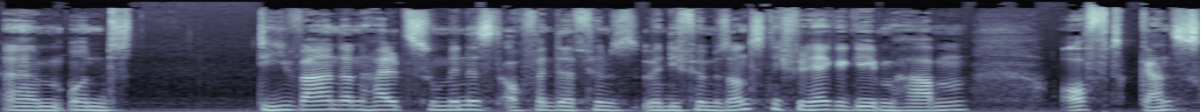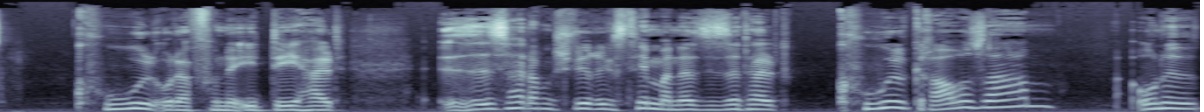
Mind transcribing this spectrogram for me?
Ähm, und die waren dann halt zumindest, auch wenn der Film, wenn die Filme sonst nicht viel hergegeben haben, oft ganz cool oder von der Idee halt, es ist halt auch ein schwieriges Thema, ne? Sie sind halt cool grausam ohne,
